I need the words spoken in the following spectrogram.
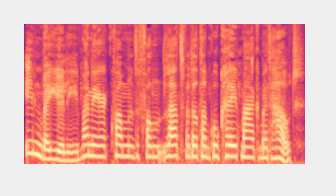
erin bij jullie? Wanneer kwam het van, laten we dat dan concreet maken met hout?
